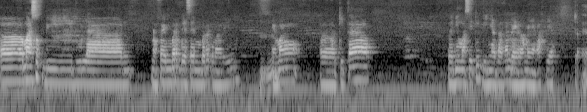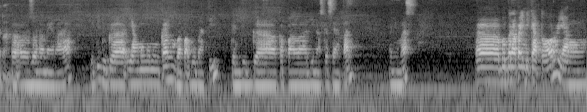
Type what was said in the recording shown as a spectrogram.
eh, masuk di bulan November, Desember kemarin. Hmm. Memang eh, kita Banyumas itu dinyatakan daerah merah ya, Daerah. eh, zona merah. Itu juga yang mengumumkan Bapak Bupati dan juga Kepala Dinas Kesehatan Banyumas. Eh, beberapa indikator yang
